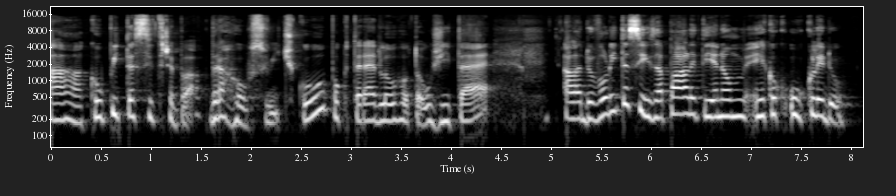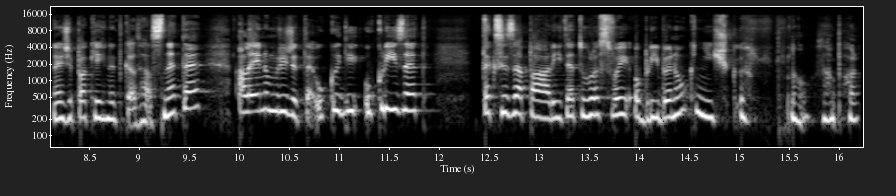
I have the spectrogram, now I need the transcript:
a koupíte si třeba drahou svíčku, po které dlouho toužíte ale dovolíte si ji zapálit jenom jako k úklidu. Ne, že pak ji hnedka zhasnete, ale jenom když jdete uklízet, tak si zapálíte tuhle svoji oblíbenou knížku. No, zapal,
